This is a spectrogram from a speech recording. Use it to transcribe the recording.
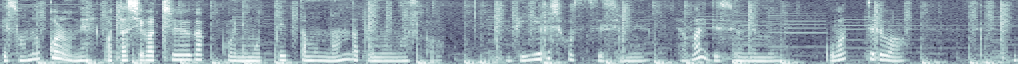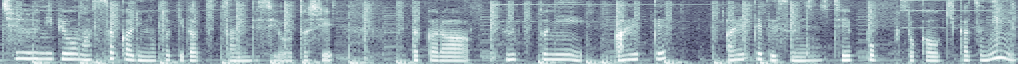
でその頃ね私が中学校に持って行ったもの何だと思いますか？BL 小説ですよね。やばいですよねもう。終わってるわ。中二病真っ盛りの時だったんですよ私。だから本当にあえてあえてですね j p o p とかを聴かずに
